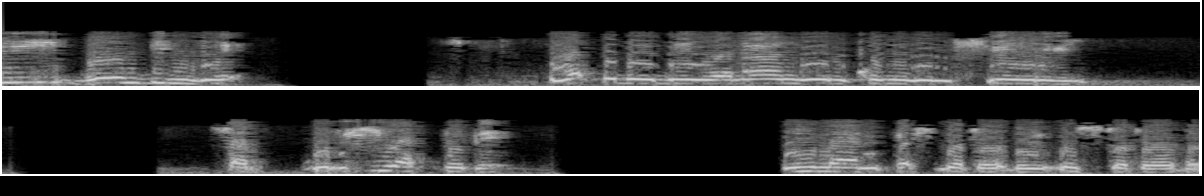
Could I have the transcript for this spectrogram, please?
yi gomɗinde woɓɓe ɓe ɓe wona ngon konngol sab ɓuri hiyattuɓe iman ɓesdotoɗo e ustotoɗo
